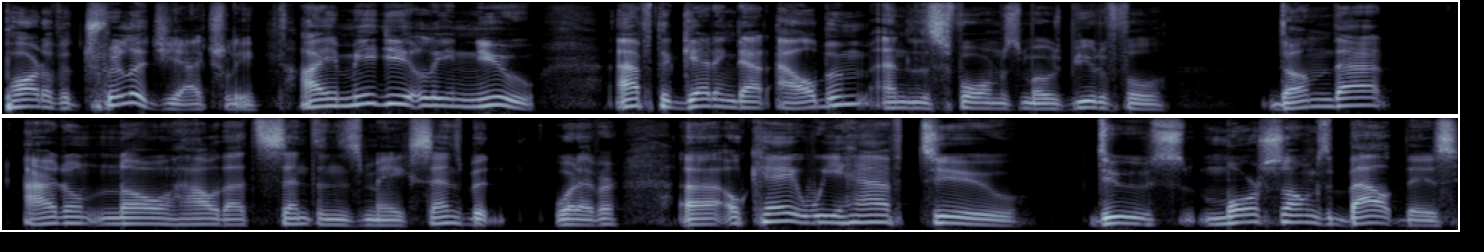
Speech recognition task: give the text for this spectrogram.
part of a trilogy actually. I immediately knew after getting that album, Endless Forms Most Beautiful, done that. I don't know how that sentence makes sense, but whatever. Uh, okay, we have to do more songs about this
